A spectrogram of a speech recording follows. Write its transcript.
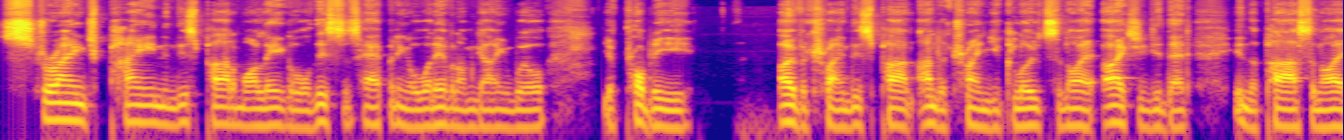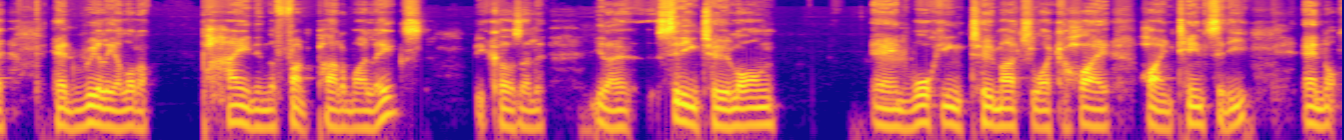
strange pain in this part of my leg, or this is happening, or whatever." And I'm going, "Well, you've probably overtrained this part, undertrained your glutes." And I, I actually did that in the past, and I had really a lot of pain in the front part of my legs because I, you know, sitting too long and walking too much like a high high intensity and not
